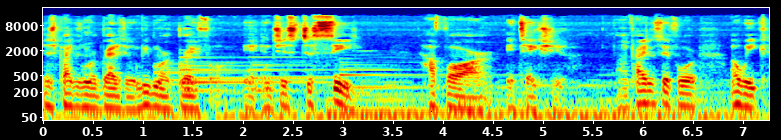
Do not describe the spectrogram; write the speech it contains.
just practice more gratitude and be more grateful, and, and just to see how far it takes you. Uh, practice it for a week,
